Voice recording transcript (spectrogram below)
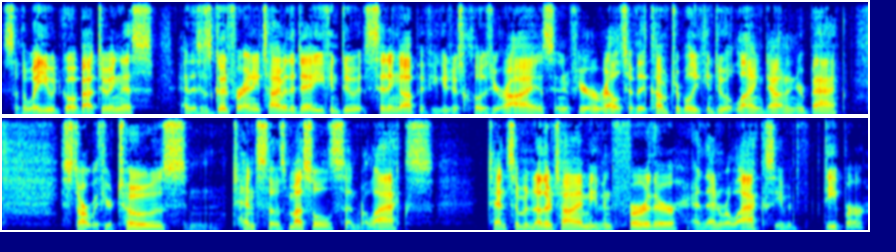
So, the way you would go about doing this, and this is good for any time of the day. You can do it sitting up if you could just close your eyes. And if you're relatively comfortable, you can do it lying down on your back. Start with your toes and tense those muscles and relax. Tense them another time, even further, and then relax even deeper.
